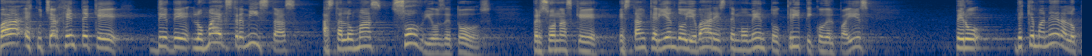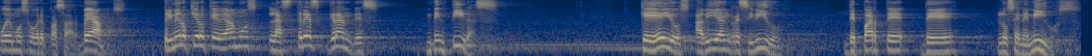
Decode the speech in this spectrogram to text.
Va a escuchar gente que, desde los más extremistas hasta los más sobrios de todos, personas que están queriendo llevar este momento crítico del país, pero ¿de qué manera lo podemos sobrepasar? Veamos. Primero quiero que veamos las tres grandes mentiras que ellos habían recibido de parte de los enemigos.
